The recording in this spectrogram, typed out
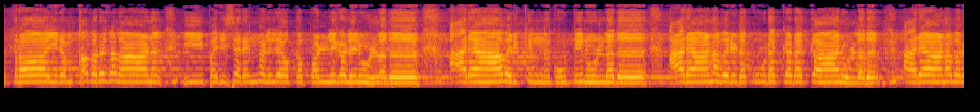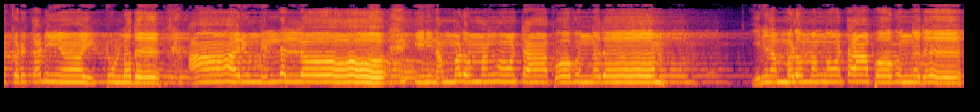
എത്രായിരം ഖബറുകളാണ് ഈ പരിസരങ്ങളിലൊക്കെ പള്ളികളിലുള്ളത്. ആരാ അവർക്കിന്ന് കൂട്ടിനുള്ളത്? ആരാണ് അവരുടെ കൂടെ കിടക്കാനുള്ളത്? ആരാണ് അവർക്കൊരു തണിയായിട്ടുള്ളത് ആരും ഇല്ലല്ലോ. ഇനി നമ്മളും അങ്ങോട്ടാ പോകുന്നത്. ഇനി നമ്മളും അങ്ങോട്ടാ പോകുന്നത്.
